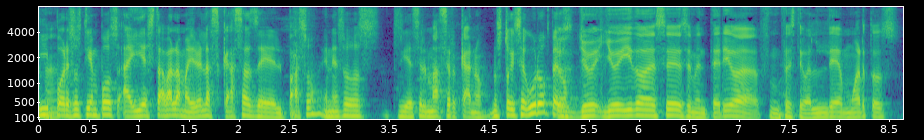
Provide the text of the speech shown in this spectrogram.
Y por esos tiempos ahí estaba la mayoría de las casas del Paso. En esos sí es el más cercano. No estoy seguro, pero Pues yo, yo he ido a ese cementerio a un festival del Día de Muertos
